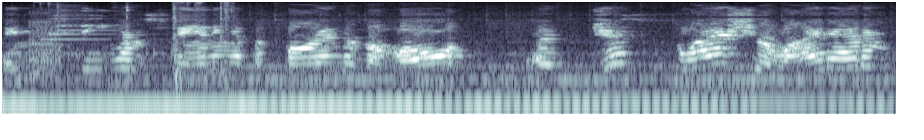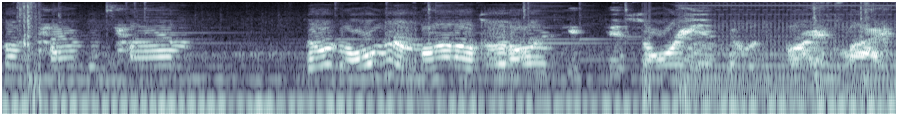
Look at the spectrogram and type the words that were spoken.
and you see him standing at the far end of the hall, uh, just flash your light at him from time to time. Those older models would always get disoriented with bright light.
